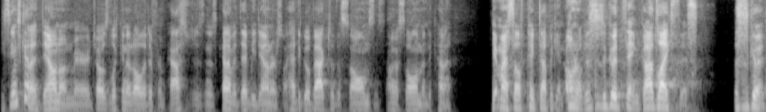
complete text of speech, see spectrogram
He seems kind of down on marriage. I was looking at all the different passages, and it's kind of a Debbie Downer, so I had to go back to the Psalms and Song of Solomon to kind of get myself picked up again. Oh, no, this is a good thing. God likes this. This is good.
